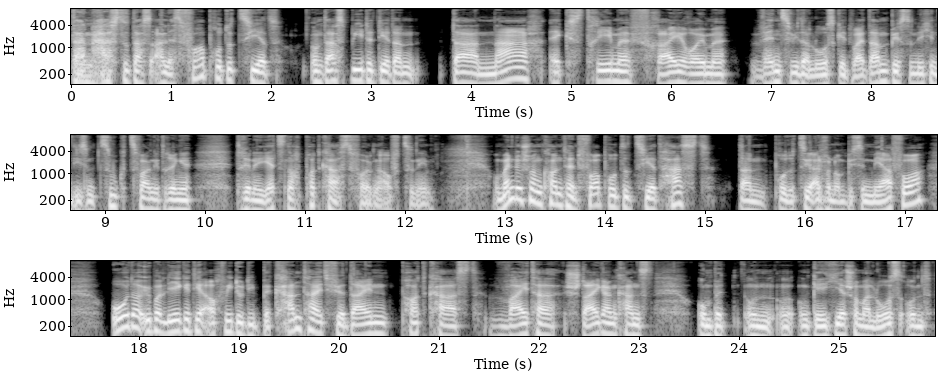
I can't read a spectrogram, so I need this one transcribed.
dann hast du das alles vorproduziert und das bietet dir dann danach extreme Freiräume wenn es wieder losgeht, weil dann bist du nicht in diesem Zugzwang drinne, drinne jetzt noch Podcast-Folgen aufzunehmen. Und wenn du schon Content vorproduziert hast, dann produziere einfach noch ein bisschen mehr vor oder überlege dir auch, wie du die Bekanntheit für deinen Podcast weiter steigern kannst und, und, und, und geh hier schon mal los und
